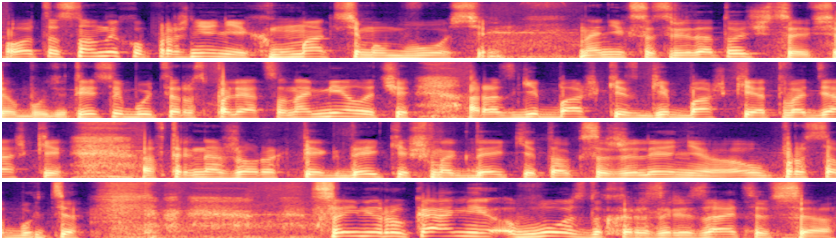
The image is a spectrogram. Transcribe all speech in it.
Вот основных упражнений их максимум 8. На них сосредоточиться и все будет. Если будете распаляться на мелочи, разгибашки, сгибашки, отводяшки в тренажерах пекдеки, шмекдеки, то, к сожалению, просто будете своими руками воздух разрезать и все.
